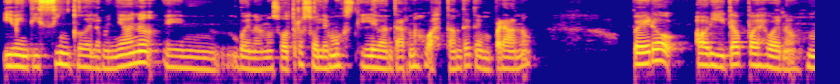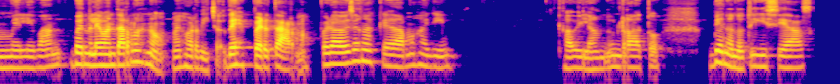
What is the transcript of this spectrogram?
y 25 de la mañana. Em, bueno, nosotros solemos levantarnos bastante temprano, pero ahorita pues bueno, me levanto, bueno, levantarnos no, mejor dicho, despertarnos, pero a veces nos quedamos allí cavilando un rato, viendo noticias,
